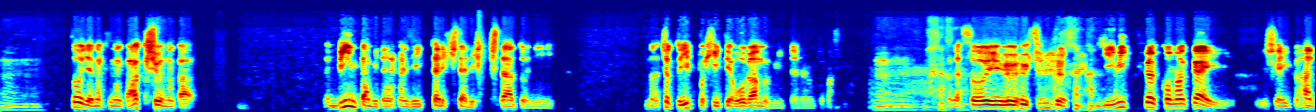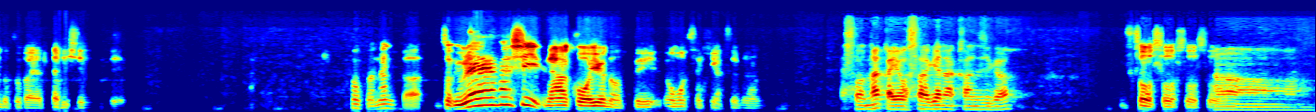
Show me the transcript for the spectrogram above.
うんうん。そうじゃなくて、なんか握手をなんか、ビンタみたいな感じで行ったり来たりした後に、なんかちょっと一歩引いて拝むみたいなのとか、うんうん。なんかそういうそういうギミックが細かいシェイクハンドとかやったりしてて、そうか、なんか、そう、羨ましいな、こういうのって思ってた気がするな。そう、なんか良さげな感じが。そうそうそうそう。あ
